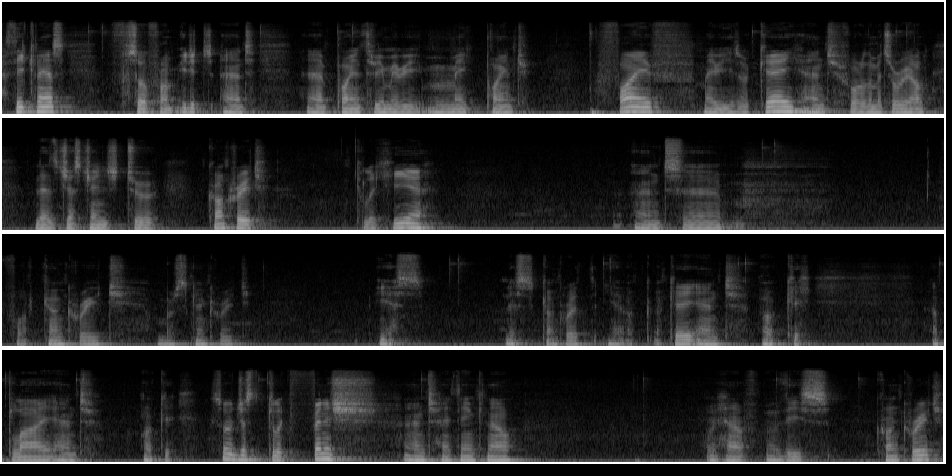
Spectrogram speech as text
thickness. So from edit and uh, 0.3 maybe make 0.5 maybe is okay. And for the material let's just change to concrete. Click here. And uh, for concrete where's concrete? Yes. This concrete yeah okay and okay. Apply and okay so just click finish and I think now we have this concrete.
